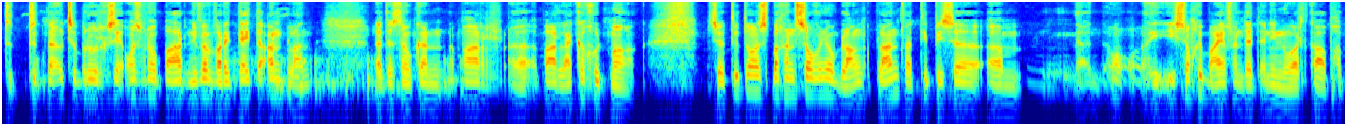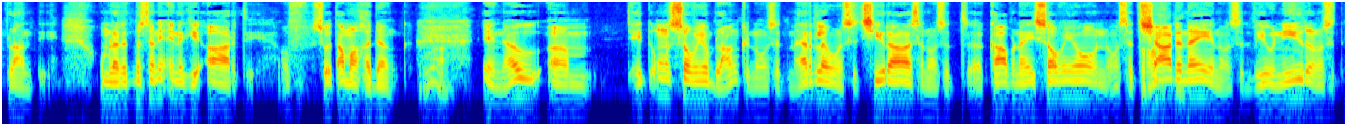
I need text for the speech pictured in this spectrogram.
toe, toe my oudste broer gesê ons moet nou 'n paar nuwe variëteite aanplant dat ons nou kan 'n paar eh, 'n uh, paar lekker goed maak. So toe het ons begin Sauvignon Blanc plant wat tipiese ehm um, hier is nog nie baie van dit in die Noord-Kaap geplant nie. Omdat dit mos nou nie eintlik die aard nie of so het almal gedink. Ja. En nou ehm um, het ons Sauvignon Blanc en ons het Merlot, ons het Shiraz en ons het uh, Cabernet Sauvignon en ons het Pragtig. Chardonnay en ons het Viognier en ons het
